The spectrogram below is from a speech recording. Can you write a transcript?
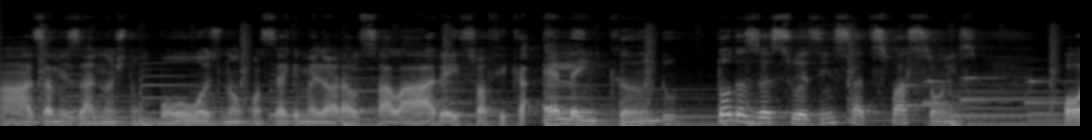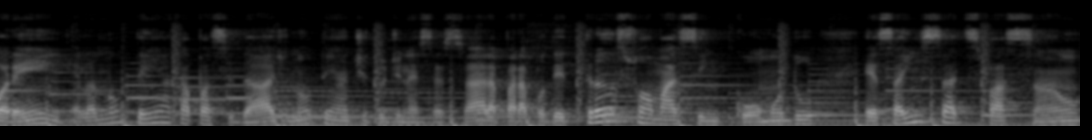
as amizades não estão boas, não consegue melhorar o salário, aí só fica elencando todas as suas insatisfações Porém, ela não tem a capacidade, não tem a atitude necessária para poder transformar esse incômodo, essa insatisfação,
